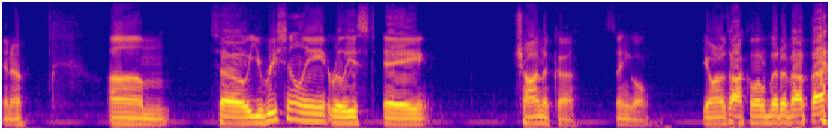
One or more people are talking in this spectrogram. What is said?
you know. Um, so you recently released a Chanukah single. You want to talk a little bit about that?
